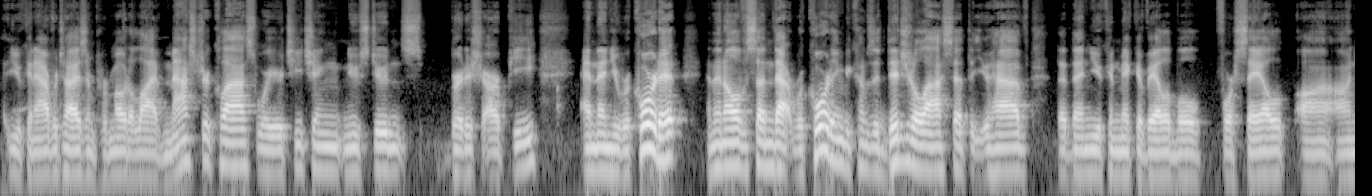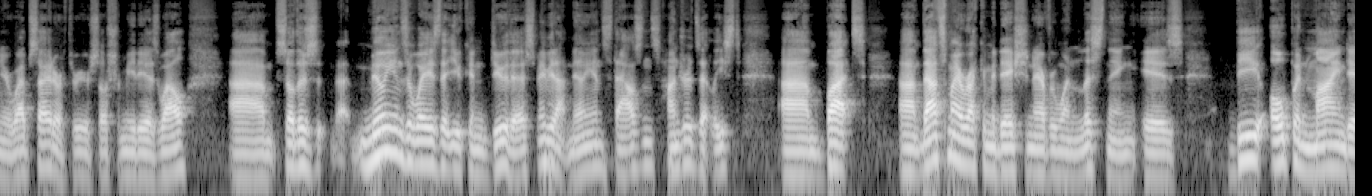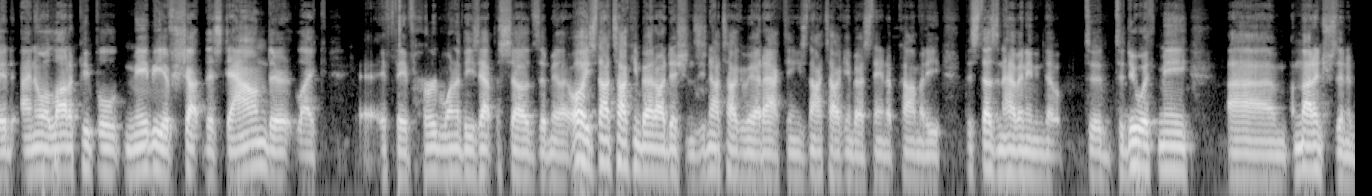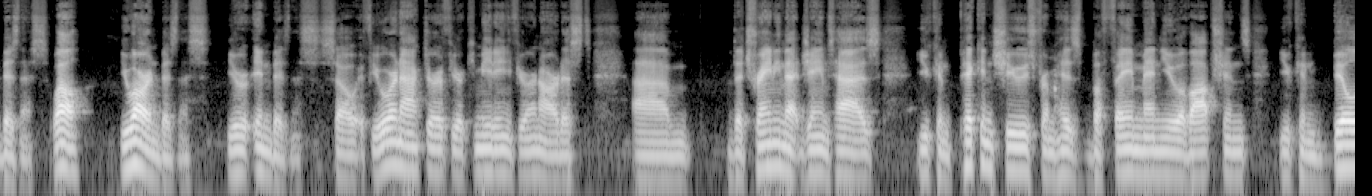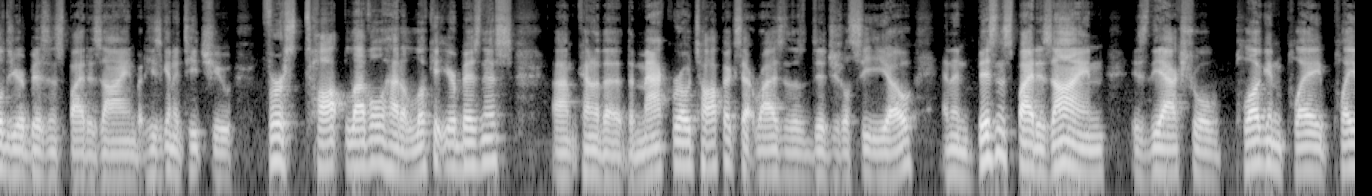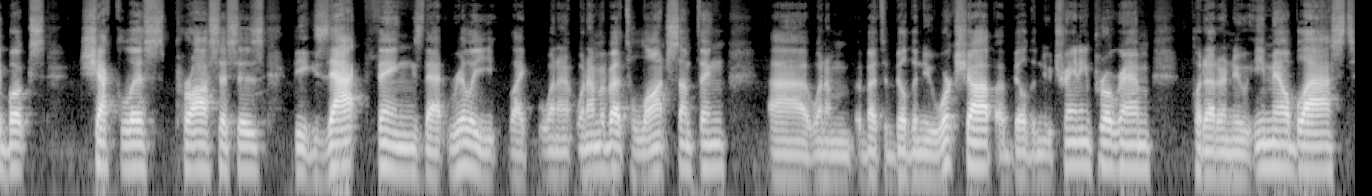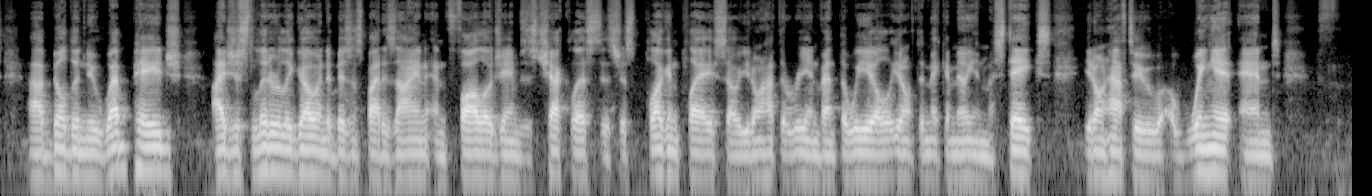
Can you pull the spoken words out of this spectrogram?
you can advertise and promote a live masterclass where you're teaching new students British RP, and then you record it, and then all of a sudden that recording becomes a digital asset that you have that then you can make available for sale on, on your website or through your social media as well. Um, so there's millions of ways that you can do this. Maybe not millions, thousands, hundreds at least. Um, but um, that's my recommendation to everyone listening is be open minded. I know a lot of people maybe have shut this down. They're like, if they've heard one of these episodes, they'll be like, oh, he's not talking about auditions. He's not talking about acting. He's not talking about stand up comedy. This doesn't have anything to, to, to do with me. Um, I'm not interested in business. Well, you are in business. You're in business. So if you're an actor, if you're a comedian, if you're an artist, um, the training that James has you can pick and choose from his buffet menu of options. You can build your business by design, but he's going to teach you first top level how to look at your business, um, kind of the, the macro topics at rise of the digital CEO. And then business by design is the actual plug and play playbooks, checklists, processes, the exact things that really like when I when I'm about to launch something, uh, when I'm about to build a new workshop, uh, build a new training program, put out a new email blast, uh, build a new web page. I just literally go into Business by Design and follow James's checklist. It's just plug and play. So you don't have to reinvent the wheel. You don't have to make a million mistakes. You don't have to wing it and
